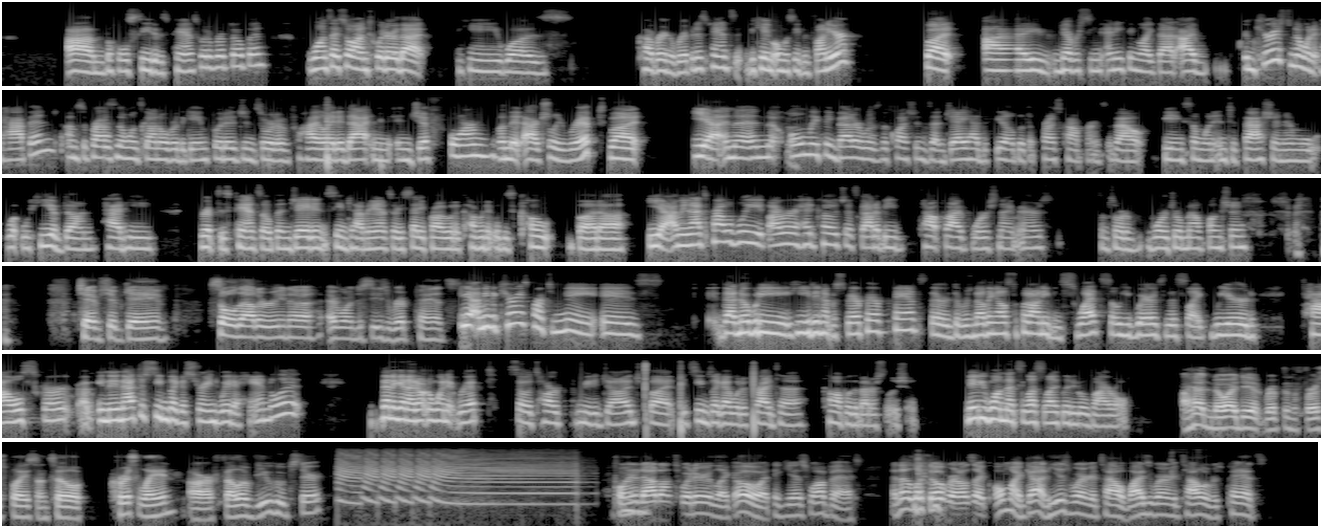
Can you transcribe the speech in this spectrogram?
um, the whole seat of his pants would have ripped open. Once I saw on Twitter that he was covering a rip in his pants, it became almost even funnier. But I've never seen anything like that. I am curious to know when it happened. I'm surprised no one's gone over the game footage and sort of highlighted that in, in GIF form when it actually ripped. But yeah, and then the only thing better was the questions that Jay had to field at the press conference about being someone into fashion and w- what would he have done had he ripped his pants open. Jay didn't seem to have an answer. He said he probably would have covered it with his coat. But uh, yeah, I mean, that's probably, if I were a head coach, that's got to be top five worst nightmares. Some sort of wardrobe malfunction. Championship game, sold out arena, everyone just sees ripped pants. Yeah, I mean, the curious part to me is that nobody he didn't have a spare pair of pants. There there was nothing else to put on, even sweats. So he wears this like weird towel skirt. I mean, and that just seemed like a strange way to handle it. Then again, I don't know when it ripped, so it's hard for me to judge. But it seems like I would have tried to come up with a better solution. Maybe one that's less likely to go viral. I had no idea it ripped in the first place until Chris Lane, our fellow VU Hoopster, pointed Mm. out on Twitter, like, oh, I think he has swamp ass. And then I looked over and I was like, oh my god, he is wearing a towel. Why is he wearing a towel over his pants?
